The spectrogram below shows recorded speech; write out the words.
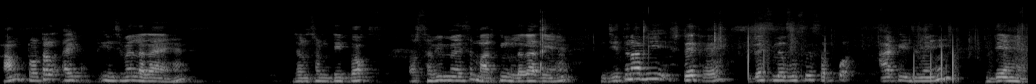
हम टोटल एट इंच में लगाए हैं जॉनसन डीप बॉक्स और सभी में ऐसे मार्किंग लगा दिए हैं। जितना भी स्टेप है बेस लेवल से सबको आठ इंच में ही दिए हैं।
